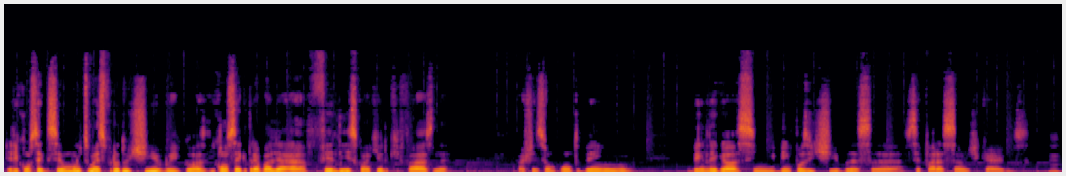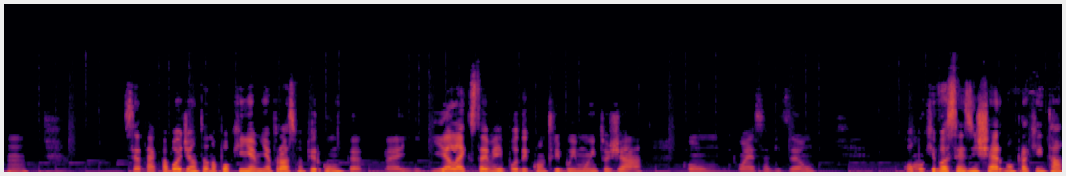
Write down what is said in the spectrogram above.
ele consegue ser muito mais produtivo e, e consegue trabalhar feliz com aquilo que faz, né? Eu acho esse é um ponto bem, bem legal, assim, e bem positivo dessa separação de cargos. Uhum. Você até acabou adiantando um pouquinho a minha próxima pergunta, né? E Alex também poder contribuir muito já com, com essa visão. Como que vocês enxergam para quem está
